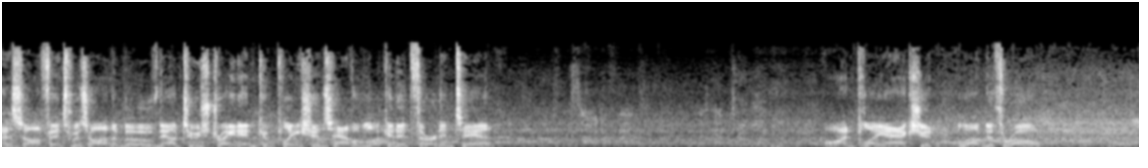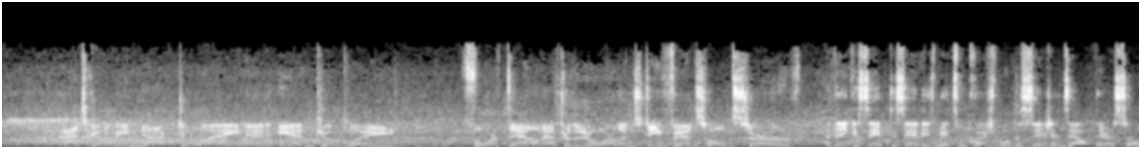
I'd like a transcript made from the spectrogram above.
This offense was on the move. Now two straight incompletions have them looking at third and 10. On play action. Love to throw. That's going to be knocked away and incomplete. Fourth down after the New Orleans defense holds serve. I think it's safe to say that he's made some questionable decisions out there so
